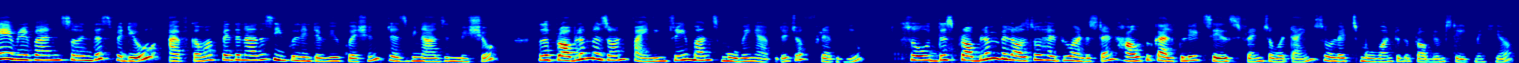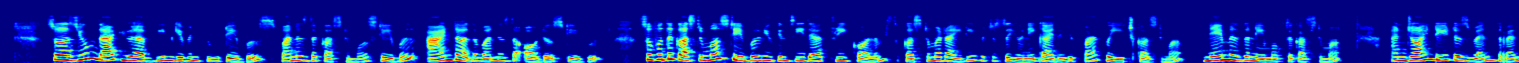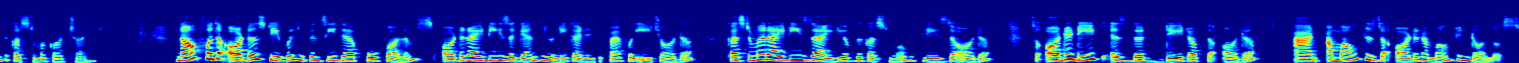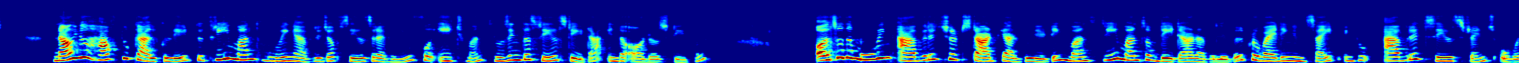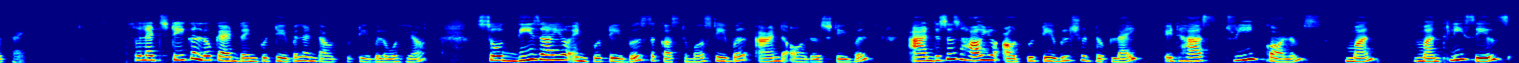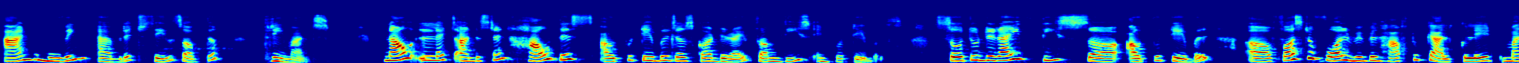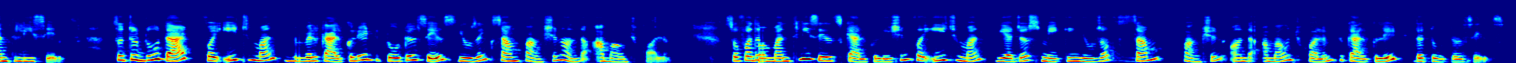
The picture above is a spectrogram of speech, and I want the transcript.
Hey everyone, so in this video, I've come up with another SQL interview question that has been asked in Meesho. So the problem is on finding 3 months moving average of revenue. So this problem will also help you understand how to calculate sales trends over time. So let's move on to the problem statement here. So assume that you have been given two tables. One is the customers table and the other one is the orders table. So for the customers table, you can see there are three columns. The customer ID, which is the unique identifier for each customer. Name is the name of the customer and join date is when the, when the customer got joined. Now for the orders table, you can see there are four columns. Order ID is again the unique identifier for each order. Customer ID is the ID of the customer who placed the order. So order date is the date of the order and amount is the order amount in dollars. Now you have to calculate the three month moving average of sales revenue for each month using the sales data in the orders table. Also, the moving average should start calculating once three months of data are available, providing insight into average sales trends over time. So let's take a look at the input table and the output table over here. So these are your input tables, the customers table and the orders table. And this is how your output table should look like. It has three columns, month, monthly sales and the moving average sales of the three months. Now let's understand how this output table just got derived from these input tables. So to derive this uh, output table, uh, first of all, we will have to calculate monthly sales. So to do that, for each month, we will calculate the total sales using sum function on the amount column. So for the monthly sales calculation for each month, we are just making use of sum function on the amount column to calculate the total sales.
